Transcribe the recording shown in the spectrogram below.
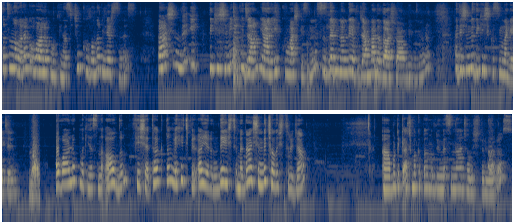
satın alarak overlock makinesi için kullanabilirsiniz. Ben şimdi ilk dikişimi yapacağım. Yani ilk kumaş kesimini sizlerin önünde yapacağım. Ben de daha şu an bilmiyorum. Hadi şimdi dikiş kısmına geçelim. Overlock makinesini aldım, fişe taktım ve hiçbir ayarını değiştirmeden şimdi çalıştıracağım. Aa, buradaki açma kapatma düğmesinden çalıştırıyoruz.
